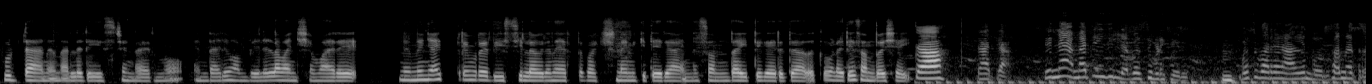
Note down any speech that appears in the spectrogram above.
ഫുഡാണ് നല്ല ടേസ്റ്റ് ഉണ്ടായിരുന്നു. എന്തായാലും അമ്പയിലുള്ള മനുഷ്യന്മാരെ നിന്ന് ഞാൻ ഇത്രയും പ്രതീക്ഷിച്ചില്ല. ഒരു നേരത്തെ ഭക്ഷണം എനിക്ക് തരിക എന്നെ സ്വന്തമായിട്ട് കരുതുക അതൊക്കെ വളരെ സന്തോഷമായി പിന്നെ മറ്റേ ഇതില്ല ബസ് ഇവിടേക്ക് വരും. ബസ് സമയത്ര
